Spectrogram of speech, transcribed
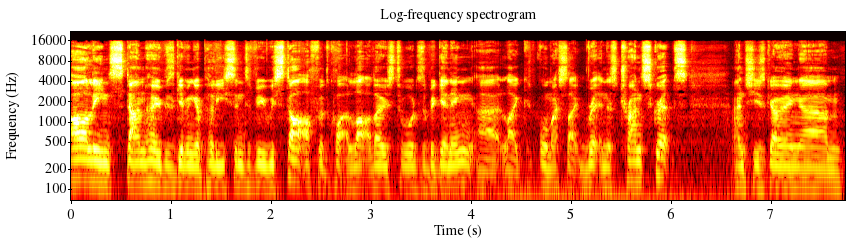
Arlene Stanhope is giving a police interview. We start off with quite a lot of those towards the beginning, uh, like almost like written as transcripts. And she's going, um,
